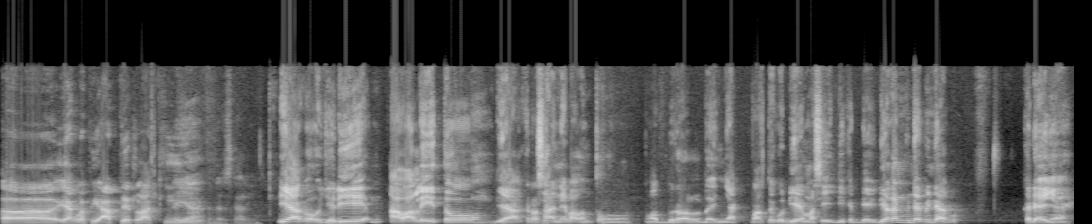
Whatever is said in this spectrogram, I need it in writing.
eh, yang lebih update lagi. iya benar sekali. Iya kok. Jadi awalnya itu ya keresahannya Pak Untung ngobrol banyak. Waktu itu dia masih di kedai. Dia kan pindah-pindah kok kedainya.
